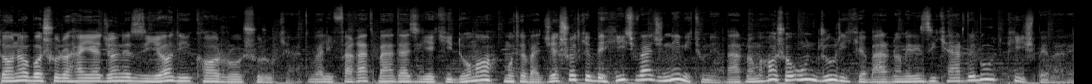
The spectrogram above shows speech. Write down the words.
دانا با شور و هیجان زیادی کار رو شروع کرد ولی فقط بعد از یکی دو ماه متوجه شد که به هیچ وجه نمی‌تونه برنامه هاشو اون جوری که برنامه ریزی کرده بود پیش ببره.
